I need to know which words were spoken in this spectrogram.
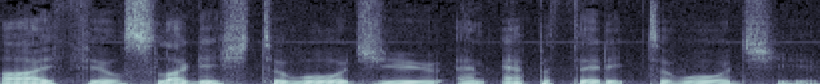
I feel sluggish towards you and apathetic towards you.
